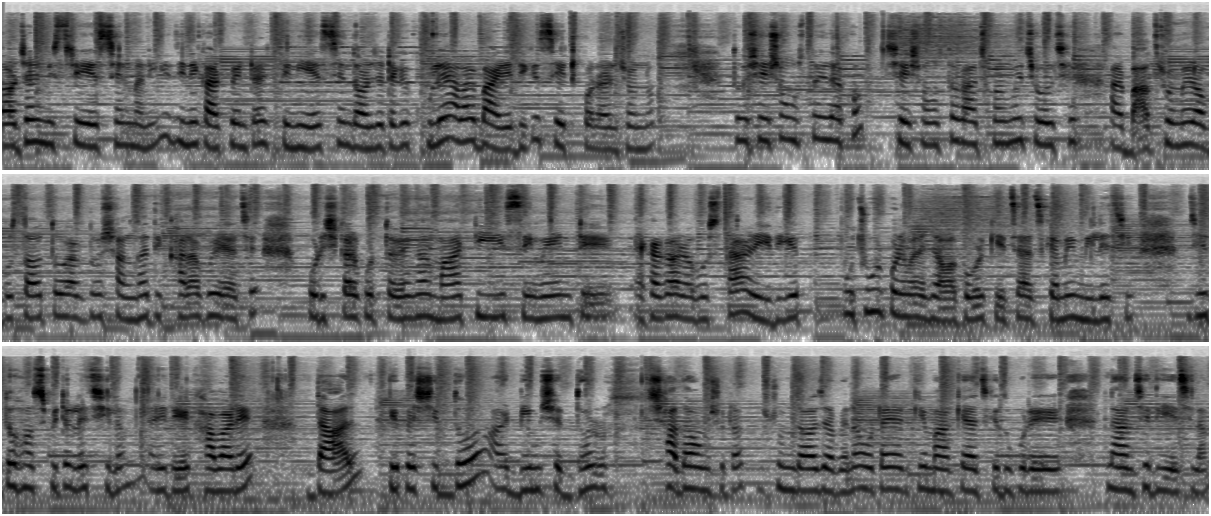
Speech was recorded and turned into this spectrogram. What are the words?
দরজার মিস্ত্রি এসছেন মানে যিনি কার্পেন্টার তিনি এসছেন দরজাটাকে খুলে আবার বাইরের দিকে সেট করার জন্য। তো সেই সমস্তই দেখো, সেই সমস্ত কাজকর্মই চলছে। আর বাথরুমের অবস্থাও তো একদম সাংঘাতিক খারাপ হয়ে আছে পরিষ্কার করতে হবে কারণ মাটি, সিমেন্টে একাকার অবস্থা। আর এইদিকে প্রচুর পরিমাণে জামা কাপড় কেচে আজকে আমি মিলেছি। যেহেতু হসপিটালে ছিলাম, আর এইদিকে খাবারে ডাল, পেঁপে সিদ্ধ আর ডিম সেদ্ধর সাদা অংশটা কুসুম দেওয়া যাবে না, ওটাই আর কি মাকে আজকে দুপুরে লাঞ্চে দিয়েছিলাম।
